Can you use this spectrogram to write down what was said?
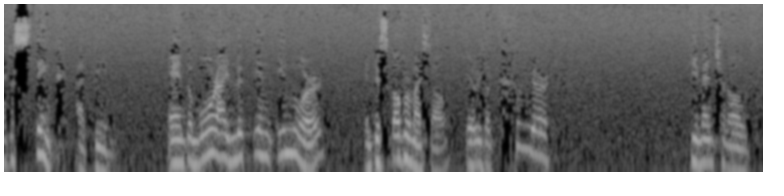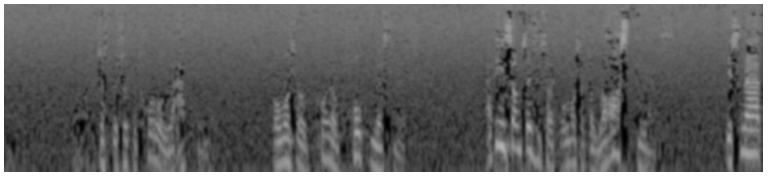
I just stink at being. And the more I look in inward and discover myself, there is a clear dimension of just, just a total lacking, almost a point of hopelessness. I think in some sense it's like almost like a lostness. It's not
